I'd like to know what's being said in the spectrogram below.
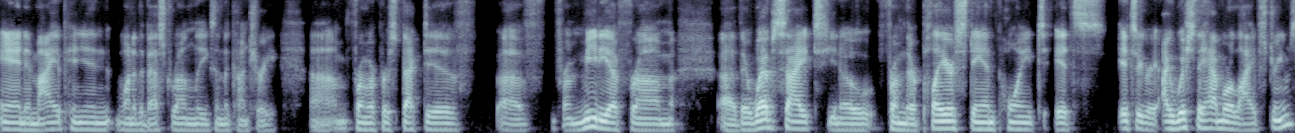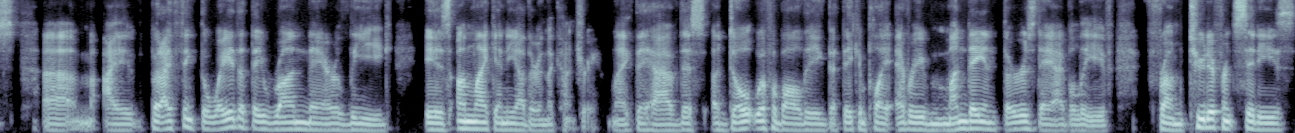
and, in my opinion, one of the best run leagues in the country. Um, from a perspective of from media, from uh, their website, you know, from their player standpoint, it's it's a great. I wish they had more live streams. Um, I but I think the way that they run their league is unlike any other in the country. Like they have this adult wiffle ball league that they can play every Monday and Thursday, I believe, from two different cities.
